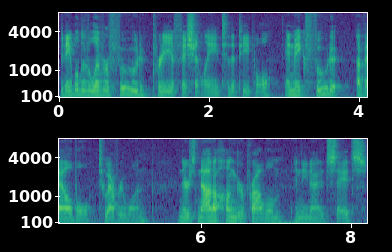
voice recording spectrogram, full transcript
been able to deliver food pretty efficiently to the people and make food available to everyone. And there's not a hunger problem in the United States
